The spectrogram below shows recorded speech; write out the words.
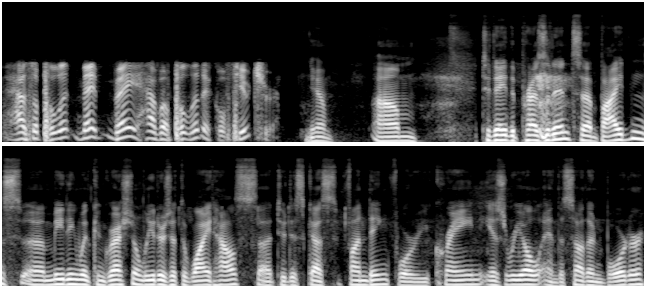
has a polit- may, may have a political future. Yeah. Um, today, the president, uh, Biden's uh, meeting with congressional leaders at the White House uh, to discuss funding for Ukraine, Israel, and the southern border.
